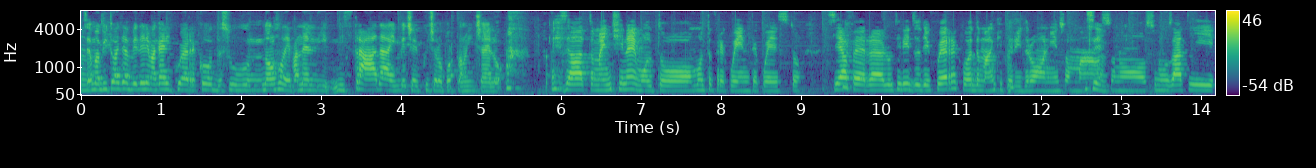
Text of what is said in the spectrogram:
siamo abituati a vedere magari il QR code su, non lo so, dei pannelli in strada invece qui ce lo portano in cielo cielo. Esatto, ma in Cina è molto, molto frequente questo, sia per l'utilizzo dei QR code ma anche per i droni, insomma sì. sono, sono usati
